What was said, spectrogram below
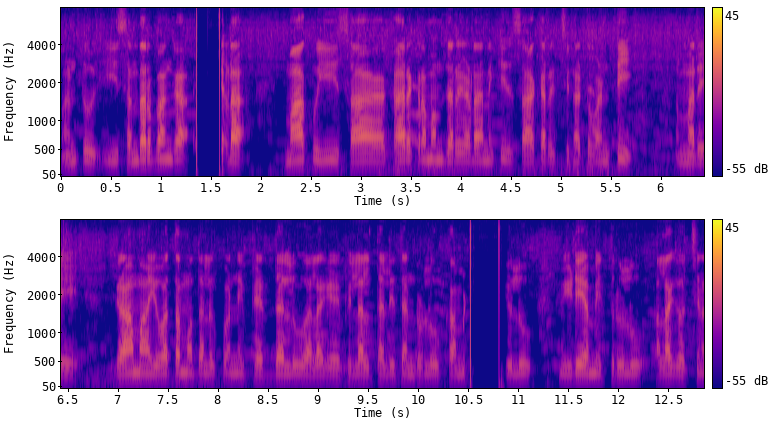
అంటూ ఈ సందర్భంగా ఇక్కడ మాకు ఈ సా కార్యక్రమం జరగడానికి సహకరించినటువంటి మరి గ్రామ యువత మొదలుకొని పెద్దలు అలాగే పిల్లల తల్లిదండ్రులు కమిటీ సభ్యులు మీడియా మిత్రులు అలాగే వచ్చిన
